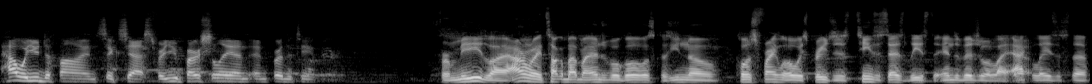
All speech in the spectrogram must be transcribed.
how will you define success for you personally and, and for the team? For me, like I don't really talk about my individual goals because you know, Coach Franklin always preaches team success leads to individual like Yeah. accolades and stuff.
